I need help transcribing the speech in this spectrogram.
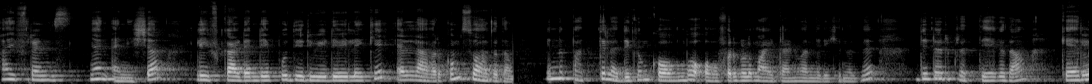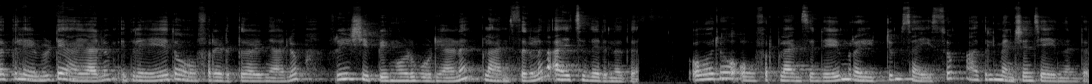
ഹായ് ഫ്രണ്ട്സ് ഞാൻ അനീഷ ലീഫ് ഗാർഡന്റെ പുതിയൊരു വീഡിയോയിലേക്ക് എല്ലാവർക്കും സ്വാഗതം. ഇന്ന് പത്തിലധികം കോംബോ ഓഫറുകളുമായിട്ടാണ് വന്നിരിക്കുന്നത്. ഇതിന്റെ ഒരു പ്രത്യേകത കേരളത്തിൽ എവിടെ ആയാലും ഇതിൽ ഏത് ഓഫർ എടുത്തു കഴിഞ്ഞാലും ഫ്രീ ഷിപ്പിങ്ങോട് കൂടിയാണ് പ്ലാൻസുകൾ അയച്ചു തരുന്നത്. ഓരോ ഓഫർ പ്ലാൻസിന്റെയും റേറ്റും സൈസും അതിൽ മെൻഷൻ ചെയ്യുന്നുണ്ട്.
